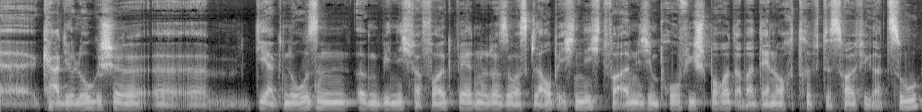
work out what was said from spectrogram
äh, kardiologische äh, Diagnosen irgendwie nicht verfolgt werden oder sowas, glaube ich nicht, vor allem nicht im Profisport, aber dennoch trifft es häufiger zu.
